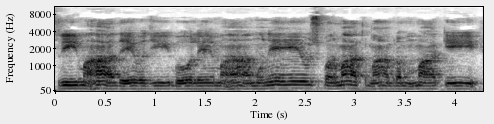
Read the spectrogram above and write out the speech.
श्री महादेव जी बोले, महामुने, उस परमात्मा ब्रह्मा की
